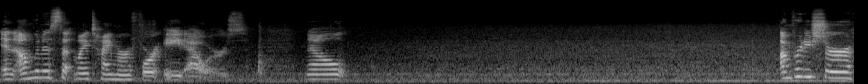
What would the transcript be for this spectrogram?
And I'm going to set my timer for 8 hours. Now, I'm pretty sure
